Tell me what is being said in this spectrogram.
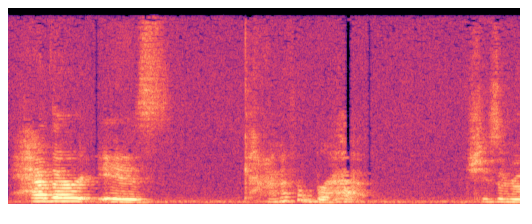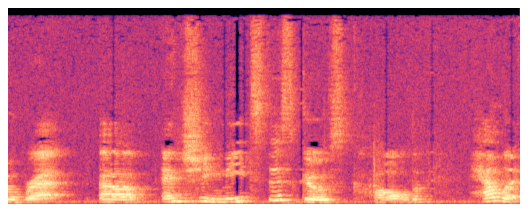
Heather is kind of a brat. She's a real brat. Uh, and she meets this ghost called Helen.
